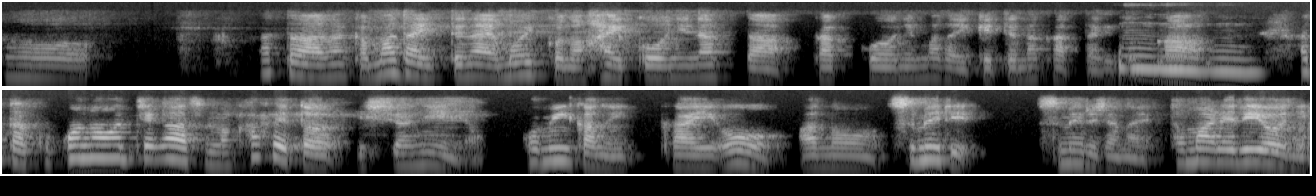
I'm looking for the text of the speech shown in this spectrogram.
そう。あとはなんかまだ行ってないもう一個の廃校になった学校にまだ行けてなかったりとか、うんうんうん。あとはここのお家がそのカフェと一緒に古民家の1階をあの住める住めるじゃない泊まれるように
